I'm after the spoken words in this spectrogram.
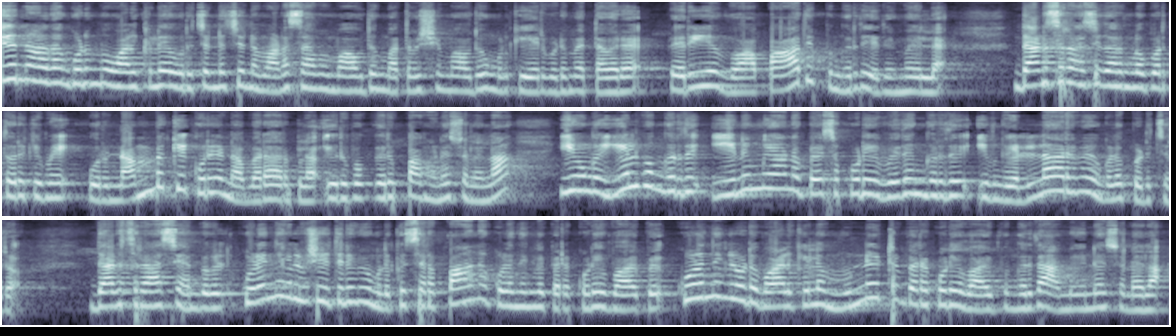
இதனால தான் குடும்ப வாழ்க்கையில் ஒரு சின்ன சின்ன மனசாபமாவது மற்ற விஷயமாவது உங்களுக்கு ஏற்படுமே தவிர பெரிய வா பாதிப்புங்கிறது எதுவுமே இல்லை. தனுசு ராசிக்காரங்களை பொறுத்த வரைக்குமே ஒரு நம்பிக்கைக்குரிய நபராக இருக்கலாம் இருப்பாங்கன்னு சொல்லலாம். இவங்க இயல்பு இயல்புங்கிறது இனிமையான பேசக்கூடிய விதங்கிறது இவங்க எல்லாருமே இவங்களை பிடிச்சிடும் தனுசு ராசி அன்புகள் குழந்தைகள் விஷயத்திலுமே உங்களுக்கு சிறப்பான குழந்தைங்களை பெறக்கூடிய வாய்ப்பு குழந்தைங்களோட வாழ்க்கையில் முன்னேற்றம் பெறக்கூடிய வாய்ப்புங்கிறது அமையன்னு சொல்லலாம்.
